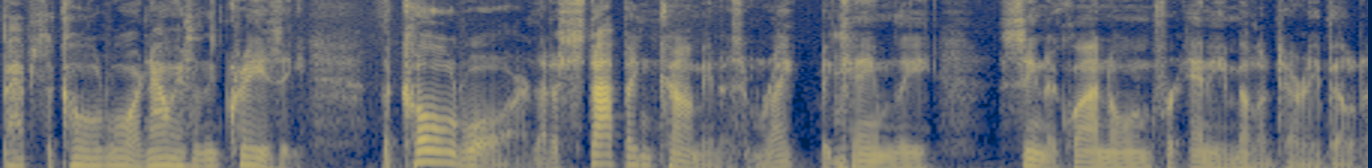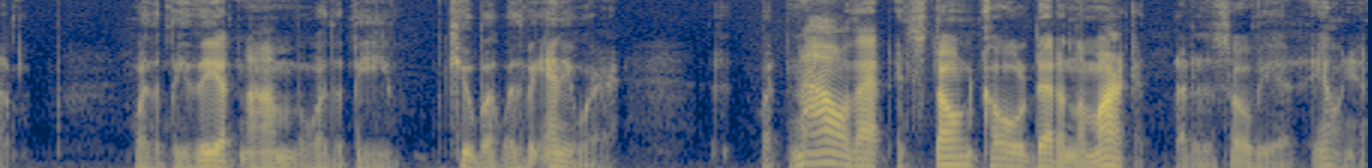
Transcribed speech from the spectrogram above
perhaps the Cold War. Now here's something crazy. The Cold War, that is stopping communism, right, became the sine qua non for any military buildup, whether it be Vietnam, whether it be Cuba, whether it be anywhere. But now that it's stone cold dead on the market, that is the Soviet Union,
